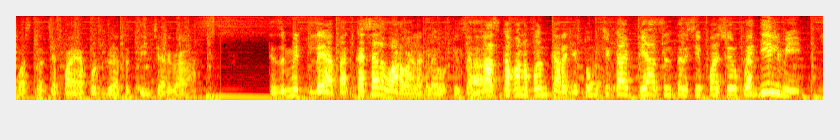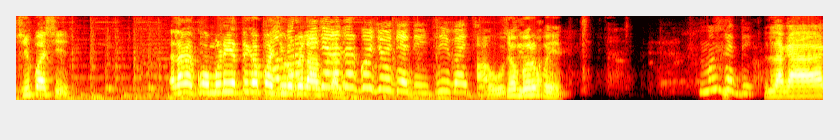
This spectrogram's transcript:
वस्ताच्या पाया पडलोय आता तीन चार वेळा. त्याचं मिटलंय आता. कशाला वाढवायला लागलाय वकील साहेब? नाचकापाना बंद करा की. तुमची काय फी असेल तर पाचशे रुपये देईल मी. शिपाशी? याला काय कोंबडी येते का पाचशे रुपये रुपये दिलं लावतात तर खुशी होते ती शिवायची अहो, शंभर रुपये. मग कधी? लगा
